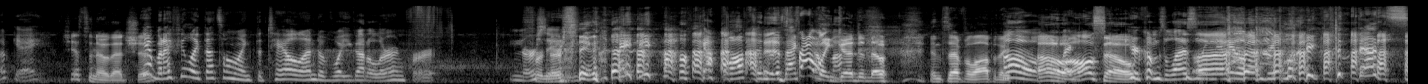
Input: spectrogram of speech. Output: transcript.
okay. She has to know that shit. Yeah, but I feel like that's on like the tail end of what you got to learn for nursing. for nursing. nursing. How often does it's probably good to know encephalopathy. Oh, oh like, also, Here comes Leslie Uh. Being like, "That's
